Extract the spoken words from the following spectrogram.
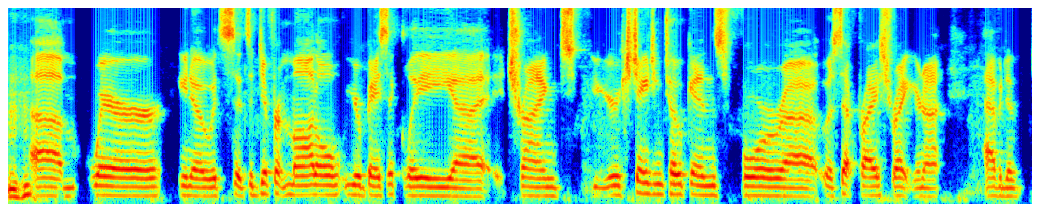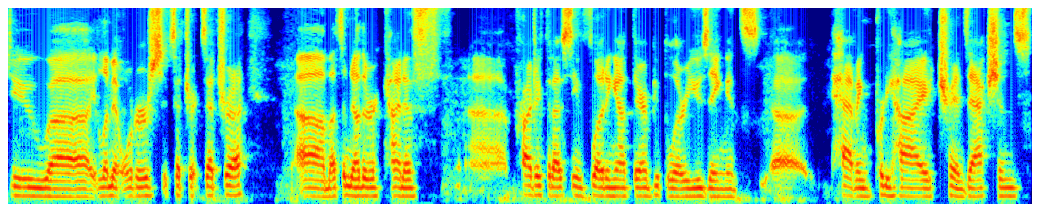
Mhm. um, where you know it's it's a different model. You're basically uh, trying to you're exchanging tokens for uh, a set price, right? You're not having to do uh, limit orders, et cetera, et cetera. Um, that's another kind of uh, project that I've seen floating out there, and people are using. It's uh, having pretty high transactions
